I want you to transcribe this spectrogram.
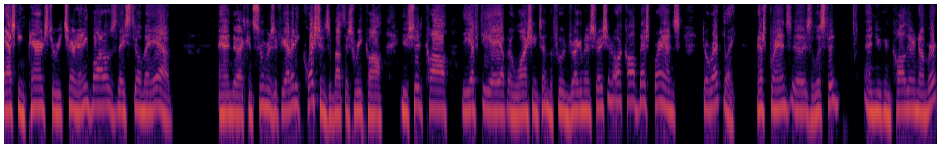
asking parents to return any bottles they still may have. And uh, consumers, if you have any questions about this recall, you should call the FDA up in Washington, the Food and Drug Administration, or call Best Brands directly. Best Brands uh, is listed, and you can call their number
